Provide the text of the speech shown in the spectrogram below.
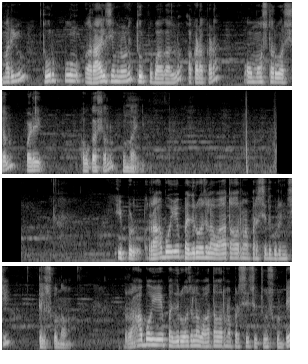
మరియు తూర్పు రాయలసీమలోని తూర్పు భాగాల్లో అక్కడక్కడ ఓ మోస్తరు వర్షాలు పడే అవకాశాలు ఉన్నాయి. ఇప్పుడు రాబోయే పది రోజుల వాతావరణ పరిస్థితి గురించి తెలుసుకుందాం. రాబోయే పది రోజుల వాతావరణ పరిస్థితి చూసుకుంటే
